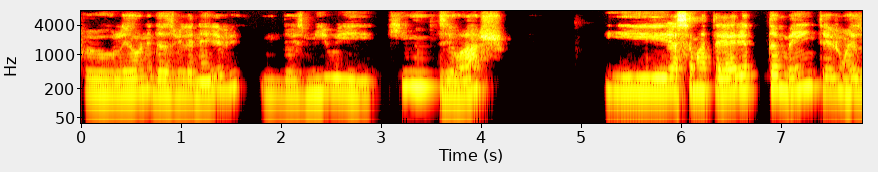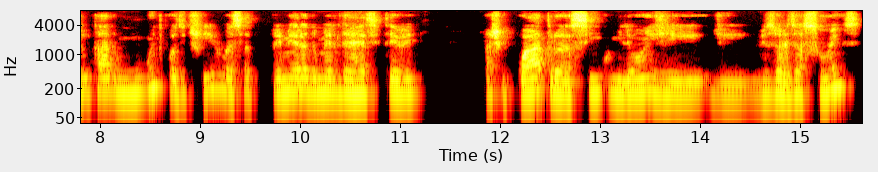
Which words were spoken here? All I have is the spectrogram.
foi o Leônidas Villeneuve, em 2015, eu acho. E essa matéria também teve um resultado muito positivo. Essa primeira do MRDS teve, acho que 4 a 5 milhões de, de visualizações,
